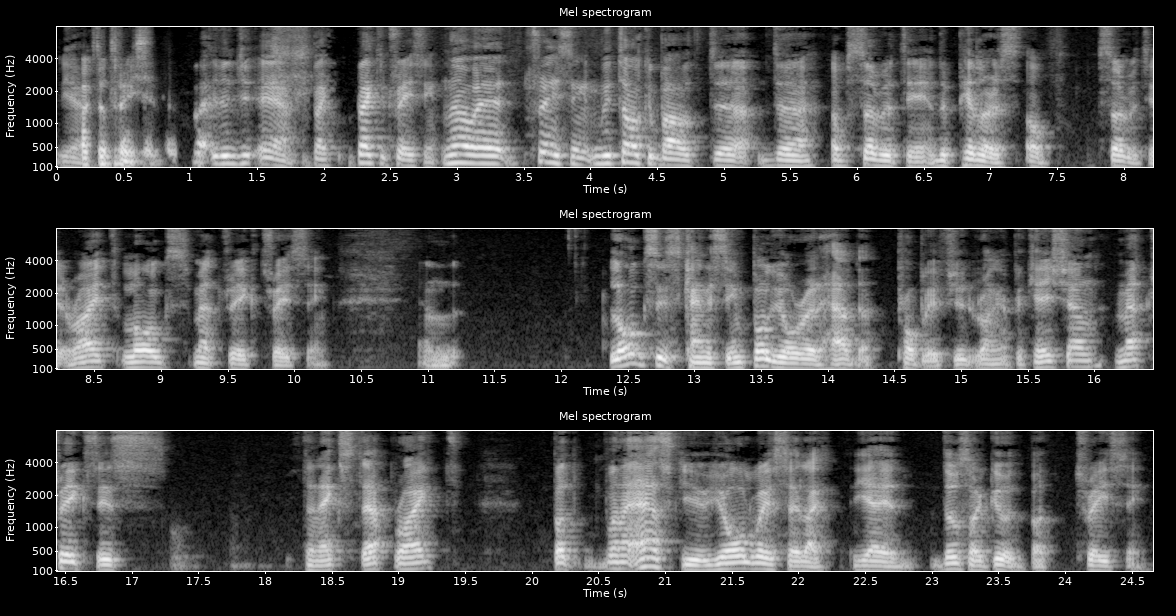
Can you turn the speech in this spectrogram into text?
Yeah, Back to tracing. Uh, yeah. Back back to tracing. No, uh, tracing. We talk about uh, the observability, the pillars of observability, right? Logs, metric, tracing, and logs is kind of simple. You already have that probably if you run application. Metrics is the next step, right? But when I ask you, you always say like, "Yeah, those are good," but tracing,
